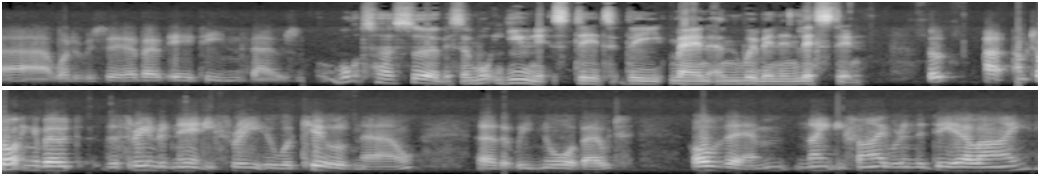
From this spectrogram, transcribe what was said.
uh, what did we say, about 18,000. What's her service and what units did the men and women enlist in? The, uh, I'm talking about the 383 who were killed now uh, that we know about. Of them, 95 were in the DLI,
